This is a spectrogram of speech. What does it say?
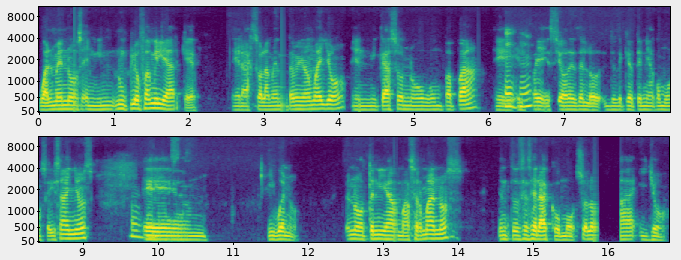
o al menos en mi núcleo familiar, que era solamente mi mamá y yo. En mi caso no hubo un papá, eh, él falleció desde, lo, desde que yo tenía como seis años. Em, y bueno, no tenía más hermanos, entonces era como solo mamá y yo.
